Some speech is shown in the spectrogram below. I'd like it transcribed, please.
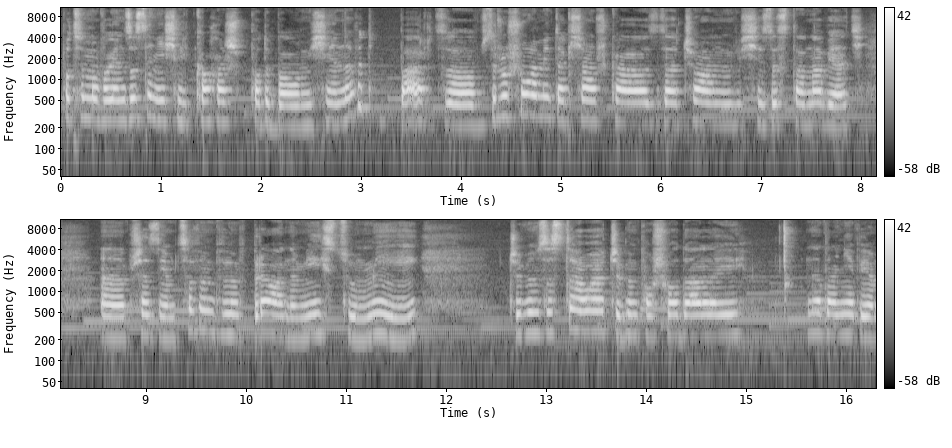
Podsumowując, zostań jeśli kochasz, podobało mi się nawet bardzo. Wzruszyła mnie ta książka, zaczęłam się zastanawiać e, przez nią, co bym wybrała na miejscu mi. Czy bym została, czy bym poszła dalej. Nadal nie wiem.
